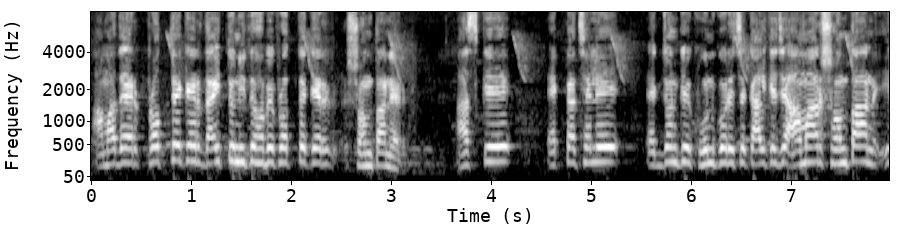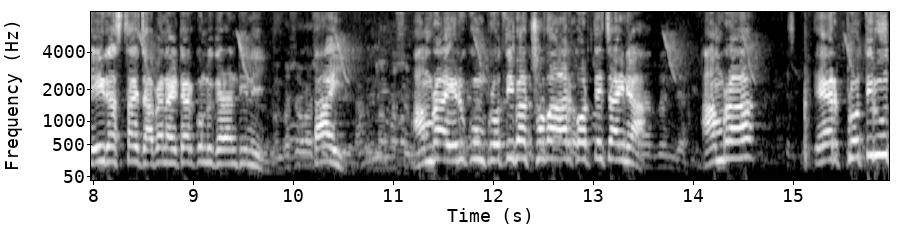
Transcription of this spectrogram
আমাদের প্রত্যেকের দায়িত্ব নিতে হবে প্রত্যেকের সন্তানের। আজকে একটা ছেলে একজনকে খুন করেছে, কালকে যে আমার সন্তান এই রাস্তায় যাবে না, এটার কোনো গ্যারান্টি নেই। তাই আমরা এরকম প্রতিবাদ সভা আর করতে চাই না। আমরা এর প্রতিরোধ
